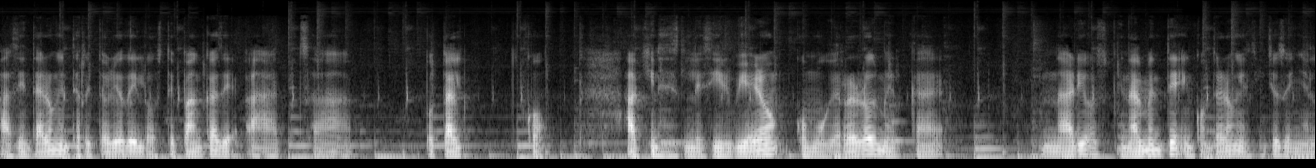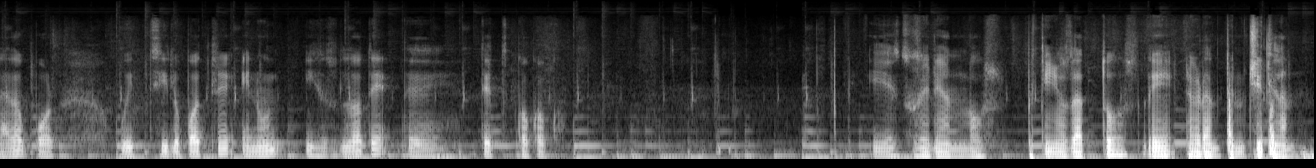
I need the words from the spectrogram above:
asentaron en territorio de los tepancas de Azcapotzalco, a quienes les sirvieron como guerreros Finalmente encontraron el sitio señalado por Huitzilopochtli en un islote de Texcoco. Y estos serían los pequeños datos de la Gran Tenochtitlán.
